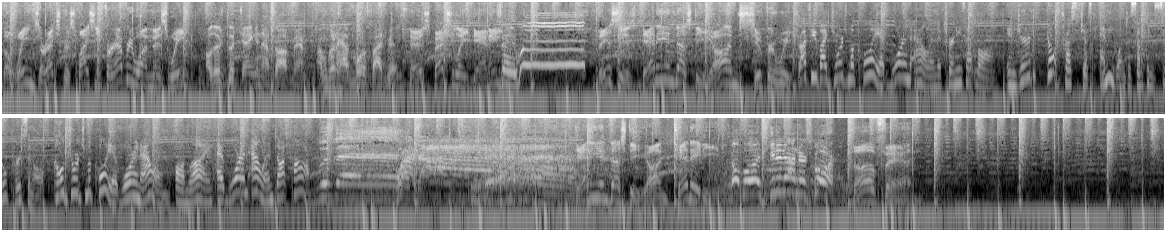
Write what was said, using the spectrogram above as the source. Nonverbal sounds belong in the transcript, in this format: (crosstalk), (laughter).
The wings are extra spicy for everyone this week. Oh, there's good tang in that sauce, man. I'm going to have more fried ribs. Especially Danny. Say what? This is Danny and Dusty on Super Week. Brought to you by George McCoy at Warren Allen Attorneys at Law. Injured? Don't trust just anyone to something so personal. Call George McCoy at Warren Allen. Online at warrenallen.com. What's that? Danny and Dusty on 1080. Go, boys. Get it down there, score. The Fan.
